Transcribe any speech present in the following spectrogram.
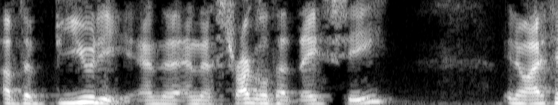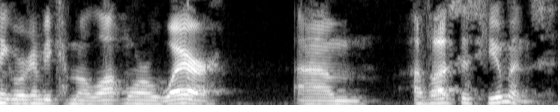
of the beauty and the and the struggle that they see, you know, I think we're going to become a lot more aware um, of us as humans.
